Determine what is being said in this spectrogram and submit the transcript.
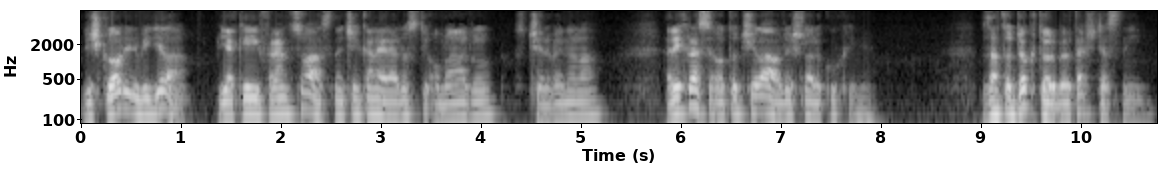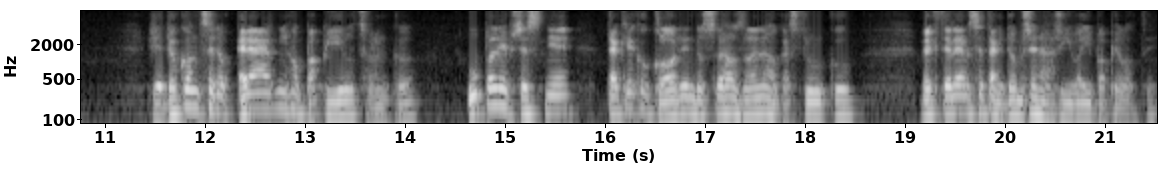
Když Claudine viděla, jak její François z nečekané radosti omládl, zčervenala, rychle se otočila a odešla do kuchyně. Za to doktor byl tak šťastný, že dokonce do erárního papíru cvrnkl, úplně přesně tak jako Claudine do svého zeleného kastrůlku, ve kterém se tak dobře nahřívají papiloty.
